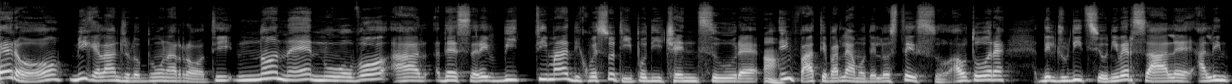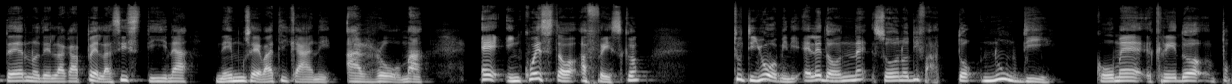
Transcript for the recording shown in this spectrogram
Però Michelangelo Buonarroti non è nuovo ad essere vittima di questo tipo di censure. Ah. Infatti parliamo dello stesso autore del giudizio universale all'interno della Cappella Sistina nei Musei Vaticani a Roma. E in questo affresco tutti gli uomini e le donne sono di fatto nudi, come credo po-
